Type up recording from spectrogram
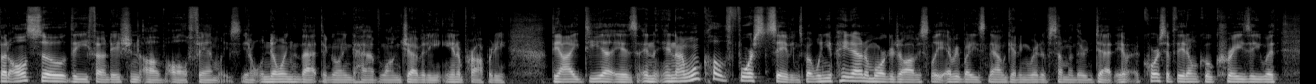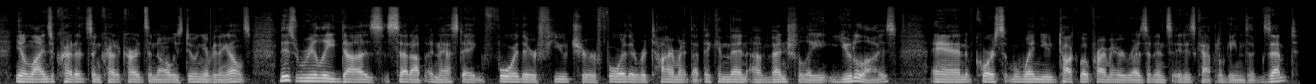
but also the foundation of all families. You know, knowing that they're going to have longevity in a property. The idea is, and, and I won't call it forced savings, but when you pay down a mortgage, obviously everybody's now getting rid of some of their debt. Of course, if they don't go crazy with you know lines of credits and credit cards and always doing everything else, this really does set up a nest egg for their future, for their retirement that they can then eventually utilize. And of course, when you talk about primary residence, it is capital gains exempt,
